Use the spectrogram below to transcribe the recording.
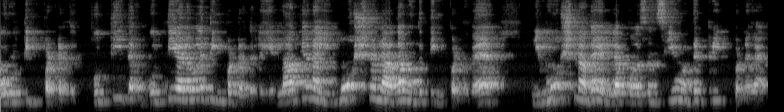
ஒரு திங்க் பண்றது. புத்தி த- புத்தி அளவுல திங்க் பண்றது இல்லை. எல்லாத்தையும் நான் இமோஷனலா தான் வந்து திங்க் பண்ணுவேன். இமோஷனா தான் எல்லா பர்சன்ஸையும் வந்து ட்ரீட் பண்ணுவேன்.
